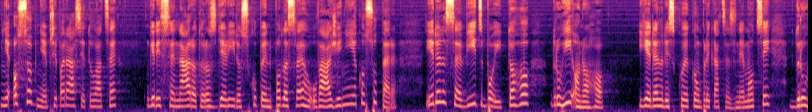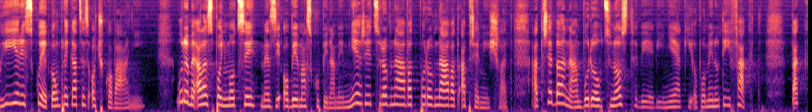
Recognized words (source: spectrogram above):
Mně osobně připadá situace, kdy se národ rozdělí do skupin podle svého uvážení jako super. Jeden se víc bojí toho, druhý onoho. Jeden riskuje komplikace z nemoci, druhý riskuje komplikace z očkování. Budeme alespoň moci mezi oběma skupinami měřit, srovnávat, porovnávat a přemýšlet. A třeba nám budoucnost vyjeví nějaký opominutý fakt. Tak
